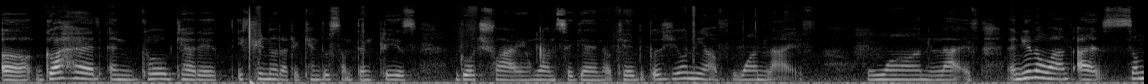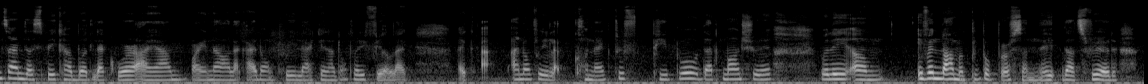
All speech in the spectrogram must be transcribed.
uh, go ahead and go get it. If you know that you can do something, please go try once again, okay? Because you only have one life one life and you know what i sometimes i speak about like where i am right now like i don't really like it i don't really feel like like i, I don't really like connect with people that much really really um even though I'm a people person, it, that's weird.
